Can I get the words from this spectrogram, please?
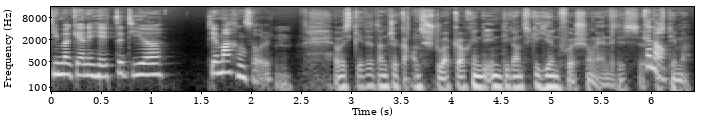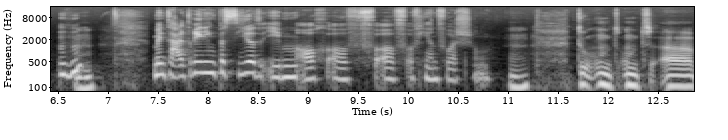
die man gerne hätte, die er die er machen soll. Hm. Aber es geht ja dann schon ganz stark auch in die, in die ganze Gehirnforschung ein, das, genau. das Thema. Mhm. Mhm. Mentaltraining basiert eben auch auf, auf, auf Hirnforschung. Mhm. Du, und, und äh,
